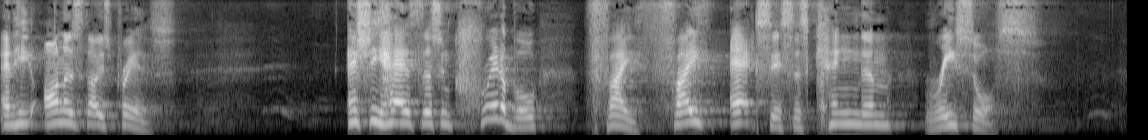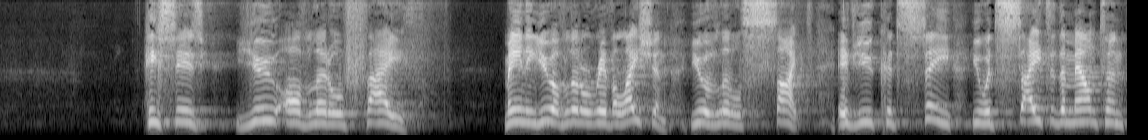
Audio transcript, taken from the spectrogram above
and He honors those prayers. And she has this incredible faith. Faith accesses kingdom resource. He says, You of little faith, meaning you of little revelation, you of little sight. If you could see, you would say to the mountain,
